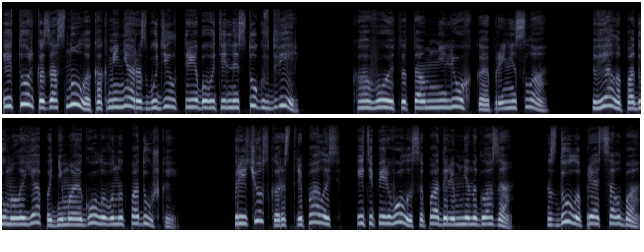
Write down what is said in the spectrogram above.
И только заснула, как меня разбудил требовательный стук в дверь. Кого это там нелегкая принесла? Вяло подумала я, поднимая голову над подушкой. Прическа растрепалась, и теперь волосы падали мне на глаза. Сдула прядь со лба.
